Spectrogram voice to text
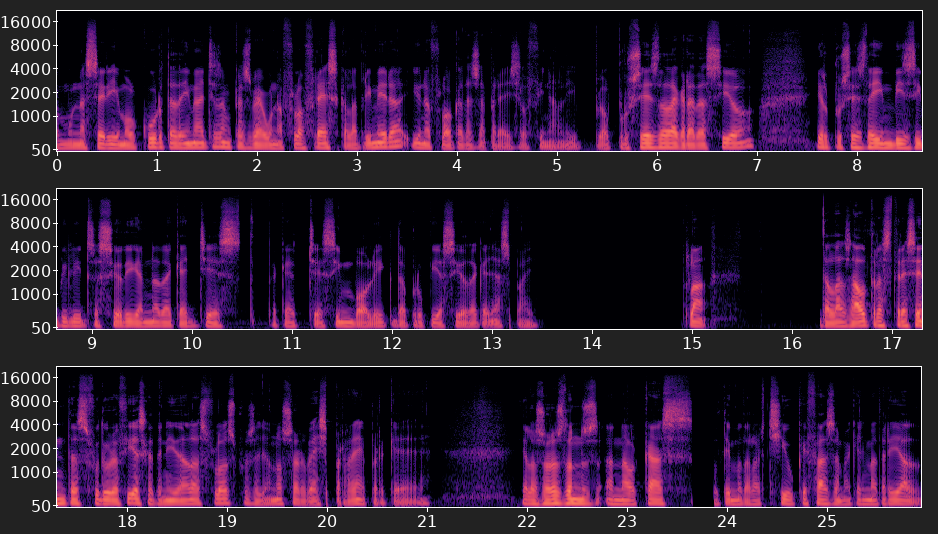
amb una sèrie molt curta d'imatges en què es veu una flor fresca a la primera i una flor que desapareix al final. I el procés de degradació i el procés d'invisibilització, diguem-ne, d'aquest gest, d'aquest gest simbòlic d'apropiació d'aquell espai. Clar, de les altres 300 fotografies que tenia de les flors, doncs allò no serveix per res, perquè... I aleshores, doncs, en el cas el tema de l'arxiu, què fas amb aquell material?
